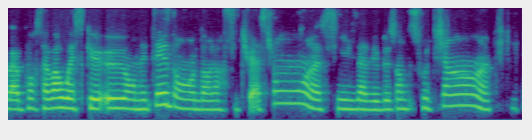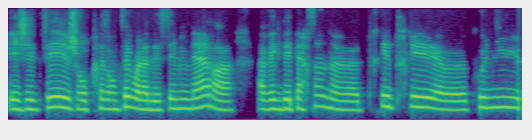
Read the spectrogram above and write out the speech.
bah, pour savoir où est-ce qu'eux en étaient dans, dans leur situation, s'ils avaient besoin de soutien. Et j'étais, je représentais voilà, des séminaires avec des personnes très, très connues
